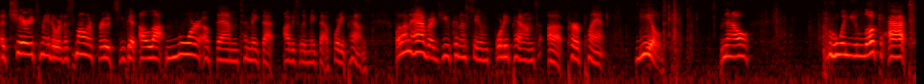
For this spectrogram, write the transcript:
a cherry tomato or the smaller fruits, you get a lot more of them to make that, obviously, make that 40 pounds. But on average, you can assume 40 pounds uh, per plant yield. Now, when you look at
